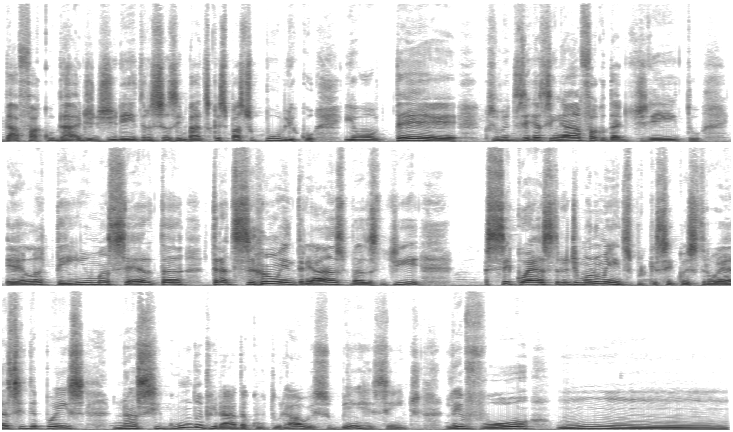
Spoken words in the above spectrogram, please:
da faculdade de Direito nos seus embates com o espaço público. E eu até costumo dizer que, assim, a faculdade de Direito, ela tem uma certa tradição, entre aspas, de sequestro de monumentos, porque sequestrou essa e depois, na segunda virada cultural, isso bem recente, levou um,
